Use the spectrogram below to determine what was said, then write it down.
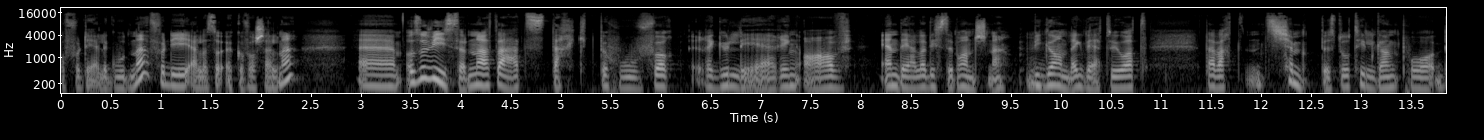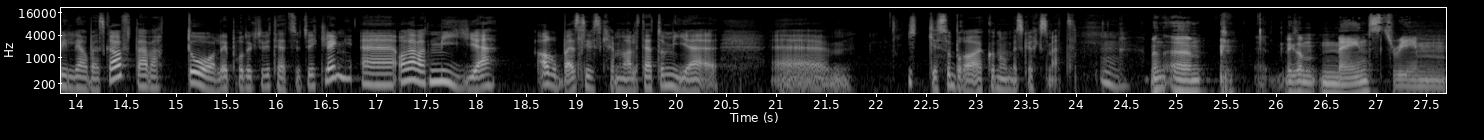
å fordele godene, fordi ellers så øker forskjellene. Eh, og så viser den at det er et sterkt behov for regulering av en del av disse bransjene. Bygg og anlegg vet vi jo at det har vært en kjempestor tilgang på billig arbeidskraft. Det har vært dårlig produktivitetsutvikling, eh, og det har vært mye arbeidslivskriminalitet og mye eh, ikke så bra økonomisk virksomhet. Men ehm, liksom mainstream,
